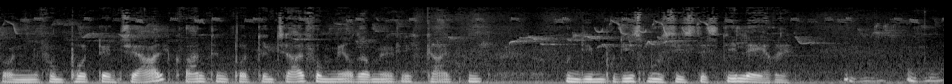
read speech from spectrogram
von, vom Potenzial, Quantenpotenzial, vom Meer der Möglichkeiten. Und im Buddhismus ist es die Lehre. Mhm. Mhm.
